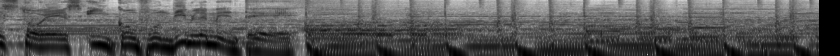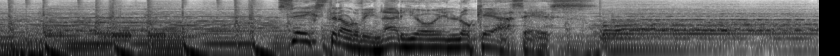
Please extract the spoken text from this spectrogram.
Esto es Inconfundiblemente. Sé extraordinario en lo que haces.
